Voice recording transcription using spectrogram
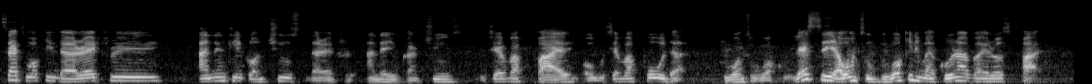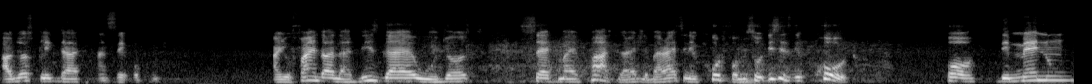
set working directory, and then click on choose directory. And then you can choose whichever file or whichever folder you want to work with. Let's say I want to be working in my coronavirus path. I'll just click that and say open. And you find out that this guy will just set my path directly by writing a code for me. So this is the code for the menu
